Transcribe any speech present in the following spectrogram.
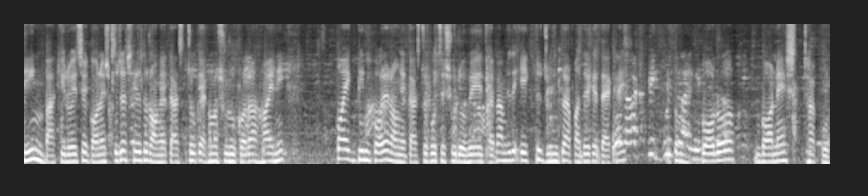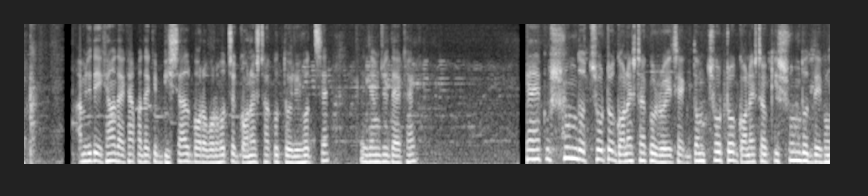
দিন বাকি রয়েছে গণেশ পূজা, সেহেতু রঙের কাজটুকু এখনও শুরু করা হয়নি। কয়েকদিন পরে রঙের কাজটুকু হচ্ছে শুরু হয়ে যাবে। আমি যদি একটু জুম করে আপনাদেরকে দেখাই বড় গণেশ ঠাকুর। আমি যদি এখানেও দেখাই, আপনাদেরকে বিশাল বড় বড় হচ্ছে গণেশ ঠাকুর তৈরি হচ্ছে। এই যে আমি যদি দেখাই এখানে খুব সুন্দর ছোট গণেশ ঠাকুর রয়েছে, একদম ছোট গণেশ ঠাকুর। কি সুন্দর দেখুন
